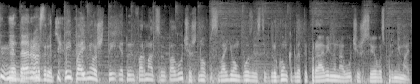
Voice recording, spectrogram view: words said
Говорю, Недоростки. ты поймешь, ты эту информацию получишь, но в своем возрасте, в другом, когда ты правильно научишься ее воспринимать.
